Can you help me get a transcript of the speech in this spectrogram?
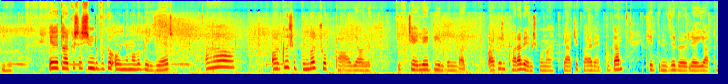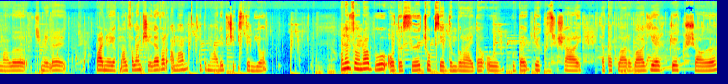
Hı. Evet arkadaşlar şimdi burada oynamalı bir yer. Aa, arkadaşlar bunlar çok pahalı yani şeyler değil bunlar. Arkadaşlar para vermiş buna. Gerçek para vermiş. Buradan kedimize böyle yatmalı, içmeli, banyo yapmalı falan bir şeyler var ama kedim hala bir şey istemiyor. Ondan sonra bu odası çok sevdim burayı da. O burada gökkuşağı yatakları var. Yer gökkuşağı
